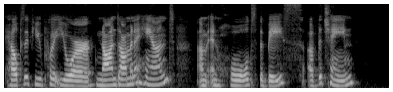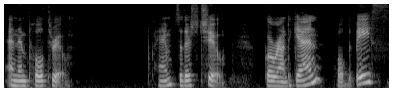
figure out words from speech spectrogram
Helps if you put your non-dominant hand um, and hold the base of the chain and then pull through. Okay, so there's two. Go around again, hold the base,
